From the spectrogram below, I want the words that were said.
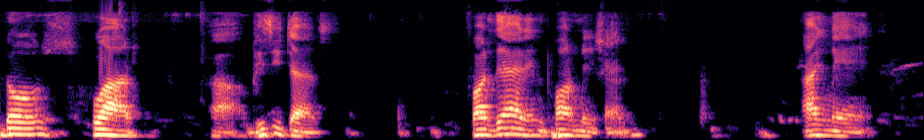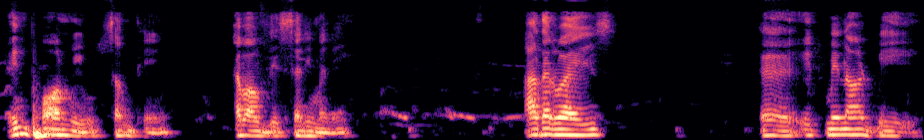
Those who are uh, visitors, for their information, I may inform you something about this ceremony. Otherwise, uh, it may not be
